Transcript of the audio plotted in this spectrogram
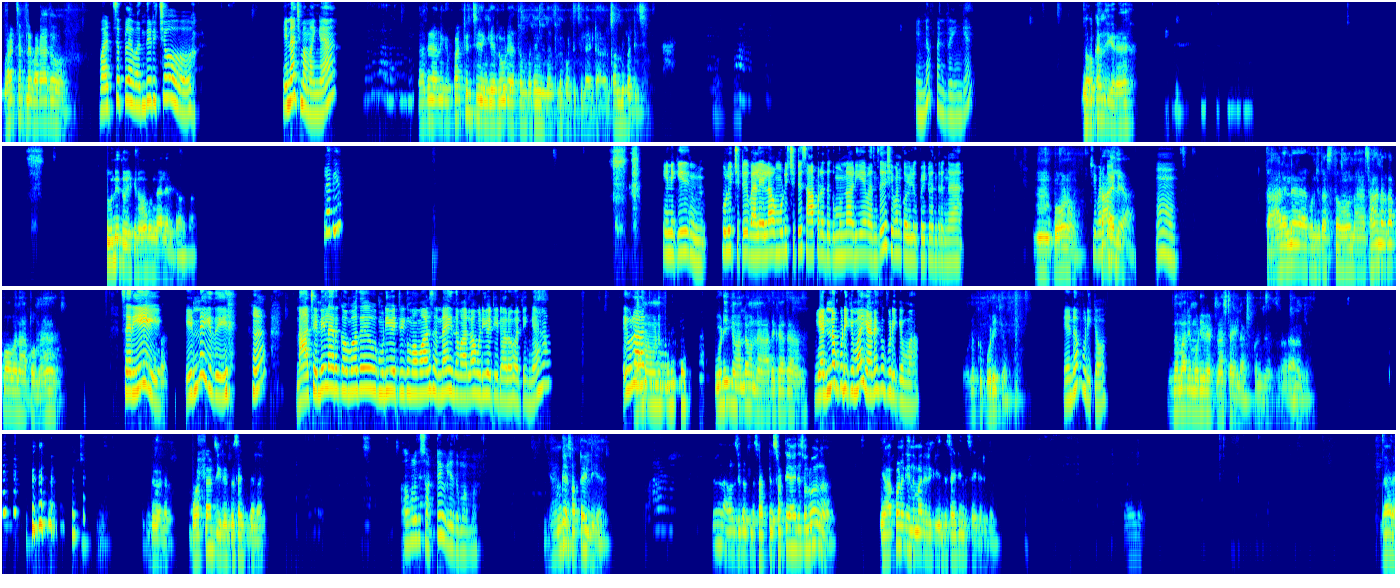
வாட்ஸ்அப்ல வராதோ? வாட்ஸ்அப்ல வந்துடுச்சோ? என்னாச்சு மாமா இங்க? அது அன்னைக்கு பட்டுச்சு இங்க லோடு ஏத்தும் போது இந்த இடத்துல பட்டுச்சு லைட்டா ஒரு கம்பி பட்டுச்சு. என்ன பண்றீங்க? உட்காந்துக்கிறேன் துணி துவைக்கணும். கொஞ்சம் வேலை இருக்கு அவ்வளவுதான். லவ் யூ இன்னைக்கு குளிச்சுட்டு வேலையெல்லாம் முடிச்சிட்டு சாப்பிடறதுக்கு முன்னாடியே வந்து சிவன் கோயிலுக்கு போயிட்டு வந்துருங்க. ம் போனோம் சிவன் கோயில். காலையிலயா? ம். காலையில கொஞ்சம் கஷ்டம். நான் சாயந்தரம் தான் போவேன் நான் எப்பவுமே. சரி. என்ன இது? நான் சென்னையில இருக்கும்போது முடி வெட்டிருக்கு மாமான்னு சொன்னேன் இந்த மாதிரிலாம் முடி வெட்டிட்டு வர மாட்டீங்க? இவ்வளவு பிடிக்கும்ல உன்னை அதுக்காக என்ன பிடிக்குமா? எனக்கு பிடிக்குமா? உனக்கு பிடிக்கும். என்ன பிடிக்கும்? இந்த மாதிரி முடி வெட்டினா ஸ்டைலா கொஞ்சம் ஒரு அளவுக்கு. மொட்டை அடிச்சுக்கிறேன் இந்த சைட்ல எல்லாம். உங்களுக்கு சொட்டை விழுது மாமா. எங்க சொட்டை இல்லையே? அவ்வளவு சீக்கிரத்துல சொட்டை? சொட்டையா இதை சொல்லுவாங்க? என் அப்பனுக்கு இந்த மாதிரி இருக்கு. இந்த சைடு இந்த சைடு இருக்கு. வேற?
